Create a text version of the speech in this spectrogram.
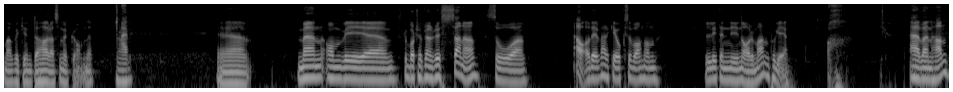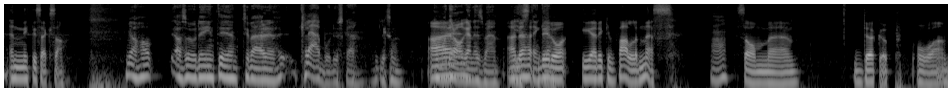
man fick ju inte höra så mycket om det. Nej. Eh, men om vi eh, ska bortse från ryssarna så Ja det verkar ju också vara någon liten ny norrman på G Även han en 96a Jaha, alltså det är inte tyvärr Kläbo du ska liksom komma Nej, dragandes med. nej, det, tänker det är då Erik Wallnes Mm. som eh, dök upp och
